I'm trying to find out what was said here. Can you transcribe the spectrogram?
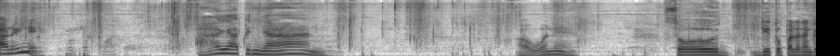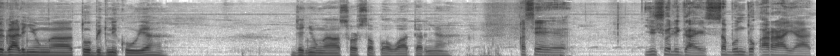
Sa ano yun eh? Ah, yapin yan. Awan eh. So, dito pala nanggagaling yung ah, tubig ni kuya. Diyan yung ah, source of ah, water niya. Kasi, usually guys, sa bundok arayat,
